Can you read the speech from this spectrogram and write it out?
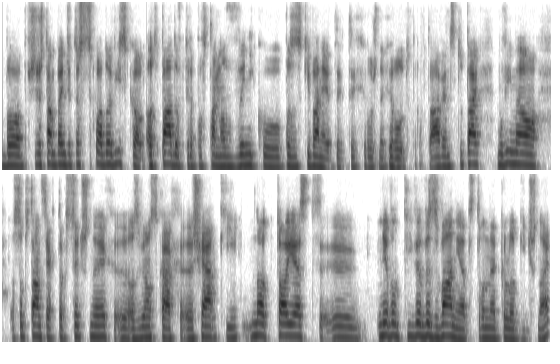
bo przecież tam będzie też składowisko odpadów, które powstaną w wyniku pozyskiwania tych, tych różnych ród, prawda? Więc tutaj mówimy o substancjach toksycznych, o związkach siarki, no to jest y, niewątpliwe wyzwanie od strony ekologicznej.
